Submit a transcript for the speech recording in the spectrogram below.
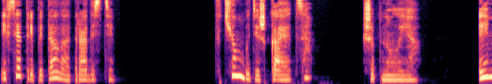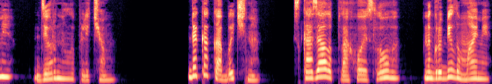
и вся трепетала от радости. «В чем будешь каяться?» — шепнула я. Эми дернула плечом. «Да как обычно. Сказала плохое слово, нагрубила маме,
